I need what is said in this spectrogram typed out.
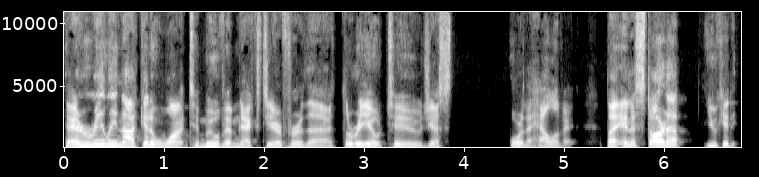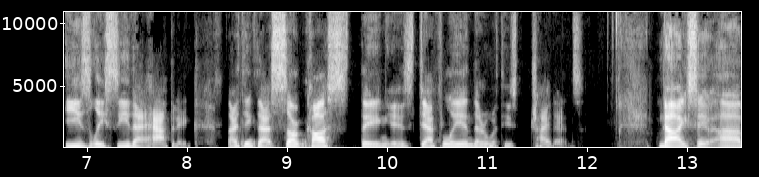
They're really not going to want to move him next year for the 302 just for the hell of it. But in a startup, you could easily see that happening. I think that sunk cost thing is definitely in there with these tight ends. Now I see uh,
